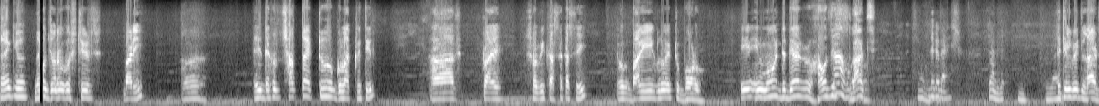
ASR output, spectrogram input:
thank you দেখো জনগোষ্ঠীর বাড়ি। হ্যাঁ। এই দেখো ছাদটা একটু গোলাকৃতির আর প্রায় সবই কাছাকাছি এবং বাড়িগুলো একটু বড়। In more their house is large. Little bit large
